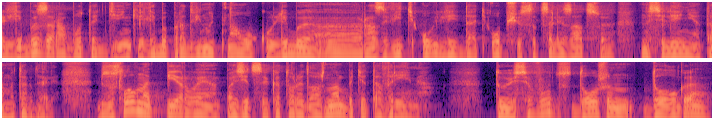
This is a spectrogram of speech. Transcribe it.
либо заработать деньги, либо продвинуть науку, либо развить или дать общую социализацию населения там и так далее. Безусловно, первая позиция, которая должна быть, это время – то есть ВУЗ должен долго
